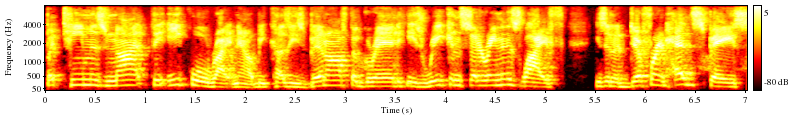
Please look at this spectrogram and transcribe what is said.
But Thiem is not the equal right now because he's been off the grid. He's reconsidering his life. He's in a different headspace.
